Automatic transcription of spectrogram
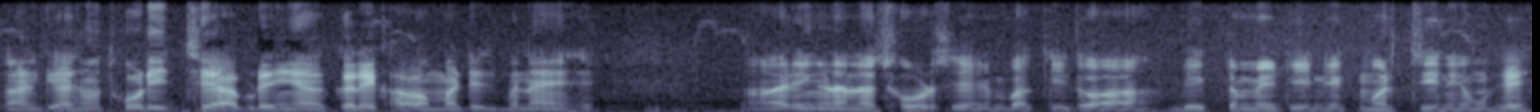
કારણ કે શું, થોડી જ છે, આપણે અહીંયા ઘરે ખાવા માટે જ બનાવીએ છે આ રીંગણાના છોડ છે, અને બાકી તો આ બે ટમેટી ને એક મરચી ને એવું છે.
